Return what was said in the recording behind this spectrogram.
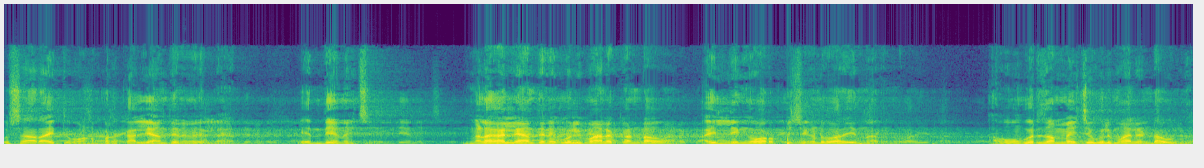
ഉഷാറായിട്ട് പോകണം. പക്ഷെ കല്യാണത്തിന് വരില്ല. എന്തേന്ന് വെച്ച്? നിങ്ങളെ കല്യാണത്തിന് കുലിമാലൊക്കെ ഉണ്ടാവും. അതില്ലെങ്കിൽ ഉറപ്പിച്ചുകൊണ്ട് പറയുന്നറിയും അപ്പൊ ഒരു സമ്മതിച്ച് കുലിമാല ഉണ്ടാവും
